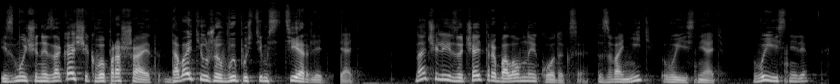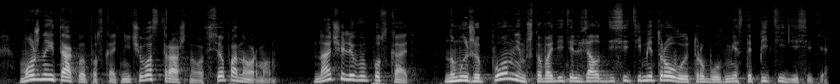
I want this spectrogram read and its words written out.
Измученный заказчик вопрошает, давайте уже выпустим стерлядь, блядь. Начали изучать рыболовные кодексы, звонить, выяснять. Выяснили. Можно и так выпускать, ничего страшного, все по нормам. Начали выпускать. Но мы же помним, что водитель взял 10-метровую трубу вместо 50.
